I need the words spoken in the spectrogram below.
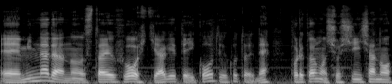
えー、みんなであのスタイフを引き上げていこうということでねこれからも初心者の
